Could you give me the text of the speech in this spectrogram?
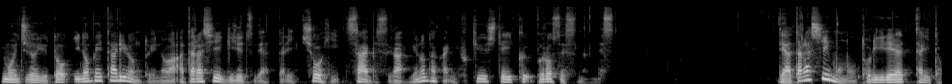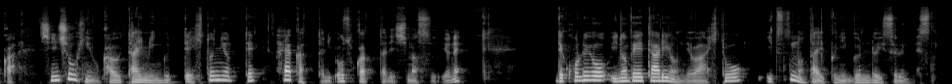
もう一度言うと、イノベーター理論というのは新しい技術であったり、商品、サービスが世の中に普及していくプロセスなんです。で、新しいものを取り入れたりとか、新商品を買うタイミングって人によって早かったり遅かったりしますよね。で、これをイノベーター理論では人を5つのタイプに分類するんです。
